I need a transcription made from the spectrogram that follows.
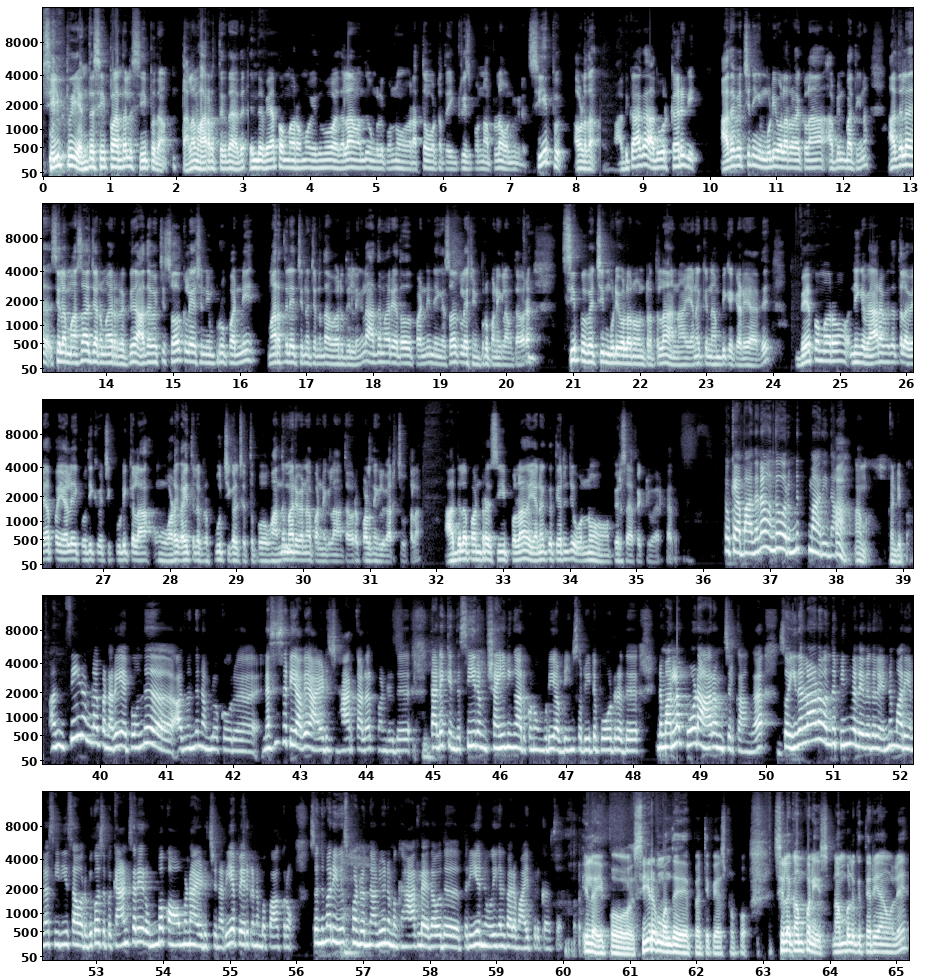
சீப்பு எந்த சீப்பாக இருந்தாலும் சீப்பு தான். தலை வாரத்துக்கு தான் அது. இந்த வேப்ப மரமோ இதுவோ அதெல்லாம் வந்து உங்களுக்கு ஒன்றும் ரத்த ஓட்டத்தை இன்க்ரீஸ் பண்ணும் அப்படிலாம் ஒன்றும் கிடையாது. சீப்பு அவ்வளோதான் அதுக்காக அது ஒரு கருவி. அதை வச்சு நீங்கள் முடி வளர வைக்கலாம் அப்படின்னு பார்த்தீங்கன்னா அதில் சில மசாஜர் மாதிரி இருக்குது அதை வச்சு சர்க்குலேஷன் இம்ப்ரூவ் பண்ணி மரத்திலே சின்ன சின்னதாக வருது இல்லைங்களா? அந்த மாதிரி ஏதாவது பண்ணி நீங்கள் சர்க்குலேஷன் இம்ப்ரூவ் பண்ணிக்கலாம் தவிர சீப்பு வச்சு முடி வளரும்ன்றதுலாம் நான் எனக்கு நம்பிக்கை கிடையாது. வேப்ப மரம் நீங்கள் வேறு விதத்தில் வேப்ப இலையை கொதிக்க வச்சு குடிக்கலாம். உங்கள் உட வயிற்றுல இருக்கிற பூச்சிகள் செத்து போகும். அந்த மாதிரி வேணால் பண்ணிக்கலாம் தவிர குழந்தைங்களுக்கு அரைச்சி ஊற்றலாம் அதில் பண்ணுற சீப்பெல்லாம் எனக்கு தெரிஞ்சு ஒன்றும் பெருசாக எஃபெக்டிவாக இருக்காது. ஓகே அப்போ அதெல்லாம் வந்து ஒரு மித் மாதிரி தான் ஆமாம் கண்டிப்பாக அந்த சீரம்லாம் இப்போ நிறைய இப்போ வந்து அது வந்து நம்மளுக்கு ஒரு நெசசிட்டியாவே ஆயிடுச்சு. ஹேர் கலர் பண்றது ம். தலைக்கு இந்த சீரம் ஷைனிங்கா இருக்கணும் முடி அப்படின்னு சொல்லிட்டு போடுறது இந்த மாதிரிலாம் போட ஆரம்பிச்சிருக்காங்க. ஸோ இதனால வந்து பின் விளைவுகள் என்ன மாதிரி எல்லாம் சீரியஸா வரும்? பிகாஸ் இப்போ கேன்சரே ரொம்ப காமன் ஆயிடுச்சு. நிறைய பேருக்கு நம்ம பாக்குறோம் ஸோ இந்த மாதிரி யூஸ் பண்றதுனாலயும் நமக்கு ஹேர்ல ஏதாவது பெரிய நோய்கள் வர வாய்ப்பு இருக்கா சார் இல்லை இப்போது சீரம் வந்து பற்றி பேசுகிறப்போ சில கம்பெனிஸ் நம்மளுக்கு தெரியாமலே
